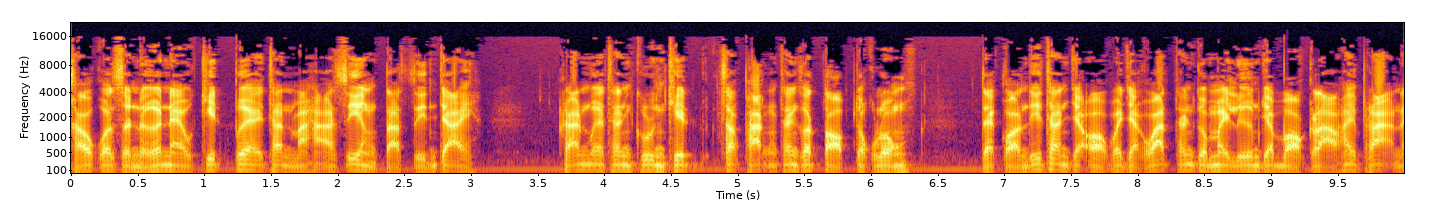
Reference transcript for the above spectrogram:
เขาก็เสนอแนวคิดเพื่อให้ท่านมหาเสี่ยงตัดสินใจ ครั้นเมื่อท่านครุ่นคิดสักพักท่านก็ตอบตกลง แต่ก่อนที่ท่านจะออกไปจากวัด ท่านก็ไม่ลืมจะบอกกล่าวให้พระใน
